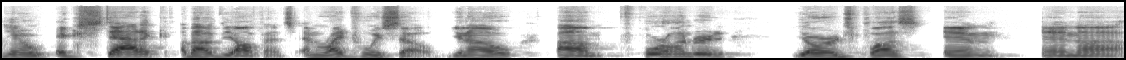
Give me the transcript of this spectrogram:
you know ecstatic about the offense, and rightfully so. You know, um, 400 yards plus in in uh,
